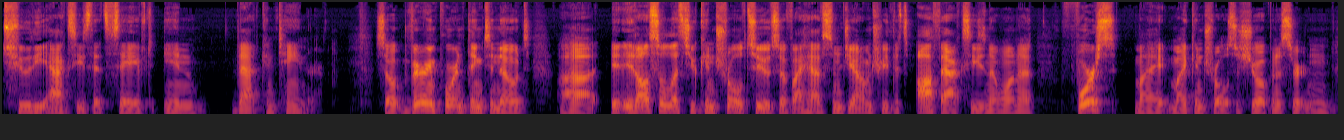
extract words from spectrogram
to the axes that's saved in that container. So very important thing to note. Uh, it, it, also lets you control too. So if I have some geometry that's off axes and I want to force my, my controls to show up in a certain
